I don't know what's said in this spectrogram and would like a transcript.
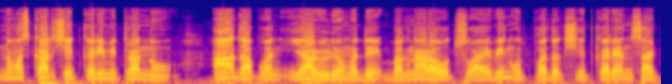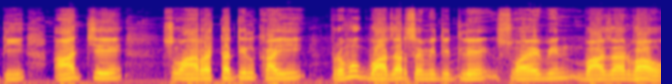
नमस्कार शेतकरी मित्रांनो आज आपण या व्हिडिओमध्ये बघणार आहोत सोयाबीन उत्पादक शेतकऱ्यांसाठी आजचे महाराष्ट्रातील काही प्रमुख बाजार समितीतले सोयाबीन बाजारभाव.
